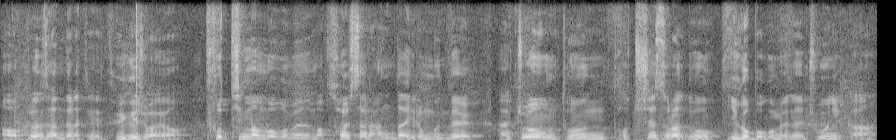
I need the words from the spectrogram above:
어, 그런 사람들한테 되게 좋아요. 프로틴만 먹으면 막 설사를 한다 이런 분들 아, 좀 돈 더 투자해서라도 이거 먹으면은 좋으니까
